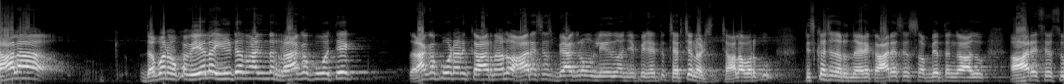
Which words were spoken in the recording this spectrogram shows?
చాలా దబన్ ఒకవేళ ఈటల రాజేందర్ రాకపోతే రాకపోవడానికి కారణాలు ఆర్ఎస్ఎస్ బ్యాక్గ్రౌండ్ లేదు అని చెప్పేసి అయితే చర్చ నడిచింది. చాలా వరకు డిస్కషన్ జరుగుతుంది. ఆయనకు ఆర్ఎస్ఎస్ సభ్యత్వం కాదు ఆర్ఎస్ఎస్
